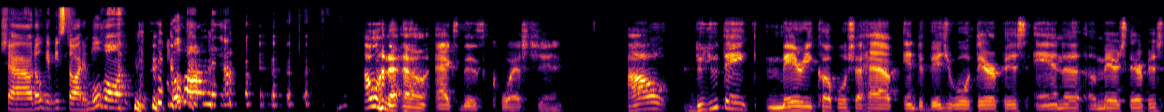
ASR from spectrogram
child don't get me started move on move on now I want to um, ask this question. How do you think married couples should have individual therapists and a, a marriage therapist?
